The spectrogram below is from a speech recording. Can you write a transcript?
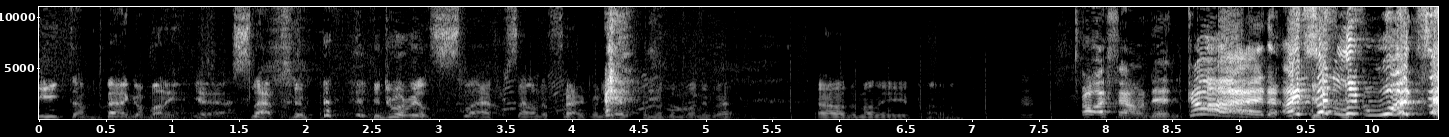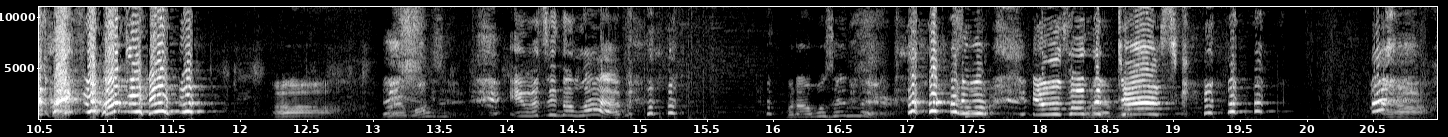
Eat a bag of money. Yeah, slap him. you do a real slap sound effect when you hit them with the money bag. Oh, the money pile. Oh, I found it. God! I said look once and I found it! Ah, where was it? It was in the lab. But I was in there. it was on Whatever. the desk. Ah,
